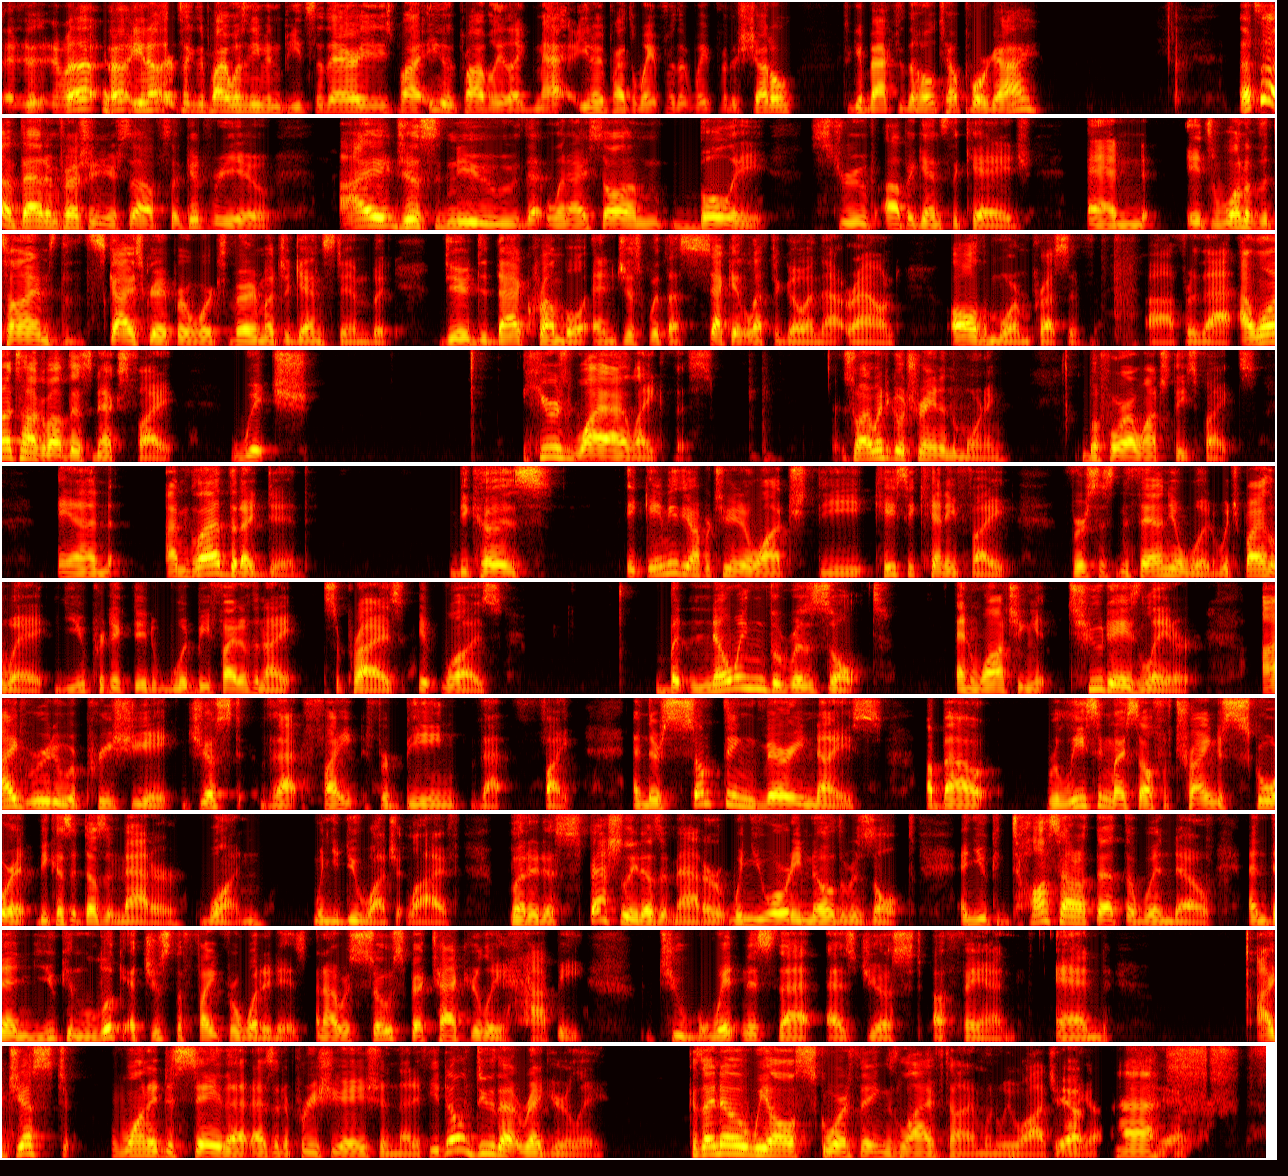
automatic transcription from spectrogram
Uh, uh, well, uh, you know, it's like there probably wasn't even pizza there. He's probably he was probably like Matt. You know, he probably had to wait for the wait for the shuttle to get back to the hotel. Poor guy. That's not a bad impression yourself. So good for you. I just knew that when I saw him bully Struve up against the cage, and it's one of the times that the skyscraper works very much against him. But dude, did that crumble? And just with a second left to go in that round, all the more impressive uh, for that. I want to talk about this next fight, which here's why I like this. So I went to go train in the morning before I watched these fights. And I'm glad that I did because it gave me the opportunity to watch the Casey Kenny fight versus Nathaniel Wood, which, by the way, you predicted would be fight of the night. Surprise, it was. But knowing the result and watching it two days later, I grew to appreciate just that fight for being that fight. And there's something very nice about releasing myself of trying to score it because it doesn't matter, one, when you do watch it live, but it especially doesn't matter when you already know the result. And you can toss out at the window and then you can look at just the fight for what it is. And I was so spectacularly happy to witness that as just a fan. And I just wanted to say that as an appreciation that if you don't do that regularly, because I know we all score things live time when we watch it. We go, ah, Yeah.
